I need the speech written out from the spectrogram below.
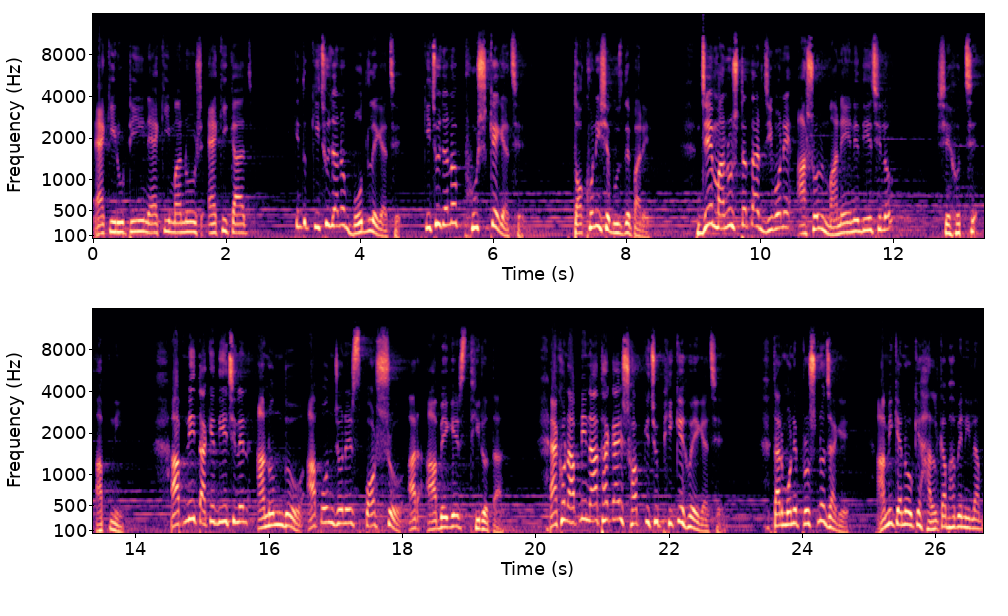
একই রুটিন, একই মানুষ, একই কাজ। কিন্তু কিছু যেন বদলে গেছে, কিছু যেন ফুসকে গেছে। তখনই সে বুঝতে পারে, যে মানুষটা তার জীবনে আসল মানে এনে দিয়েছিল সে হচ্ছে আপনি। আপনি তাকে দিয়েছিলেন আনন্দ, আপনজনের স্পর্শ আর আবেগের স্থিরতা। এখন আপনি না থাকায় সব কিছু ফিকে হয়ে গেছে। তার মনে প্রশ্ন জাগে, আমি কেন ওকে হালকাভাবে নিলাম?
